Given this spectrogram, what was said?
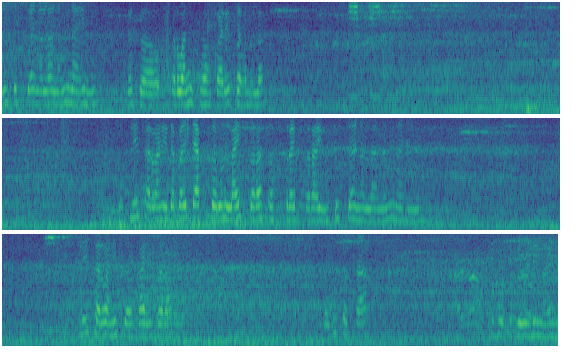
यूट्यूब चॅनलला नवीन आहे मी. तसं सर्वांनी सहकार्य करा मला. प्लीज सर्वांनी डबल टॅप करून लाईक करा सबस्क्राईब करा. यूट्यूब चॅनलला नवीन आहे प्लीज सर्वांनी सहकार्य करा. बघू शकता. किती मोठी बिल्डिंग आहे.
